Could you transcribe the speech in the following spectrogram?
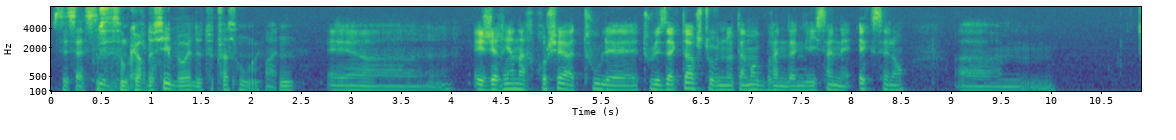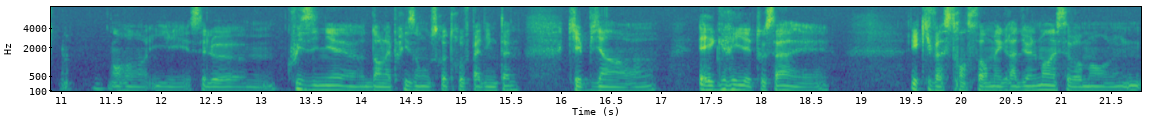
c'est sa C'est cible. son quoi. cœur de cible, ouais, de toute façon. ouais. Ouais. Mm. Et, euh, et j'ai rien à reprocher à tous les, tous les acteurs. Je trouve notamment que Brendan Gleeson est excellent. Euh, c'est le euh, cuisinier dans la prison où se retrouve Paddington, qui est bien aigri et tout ça, et, et qui va se transformer graduellement. Et c'est vraiment une,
